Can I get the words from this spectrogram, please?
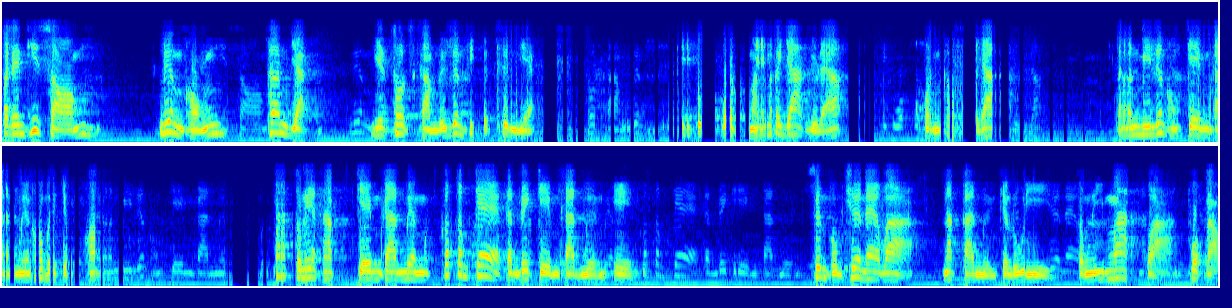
ประเด็นที่สองเรื่องของท่านอยากนิรโทษกรรมหรือเรื่องที่เกิดขึ้นเนี่ยไอ้ตัวกฎหมายมันก็ยากอยู่แล้ว คนเขาใจยาก แต่มันมีเรื่องของเกมการเมืองเข้าไปเกี่ยวข้องถ้าตรงนี้ครับ เกมการเมืองก็ต้องแก้กันด้วยเกมการเมืองเอง ซึ่งผมเชื่อแน่ว่านักการเมืองจะรู้ดี ตรงนี้มากกว่าพวกเรา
